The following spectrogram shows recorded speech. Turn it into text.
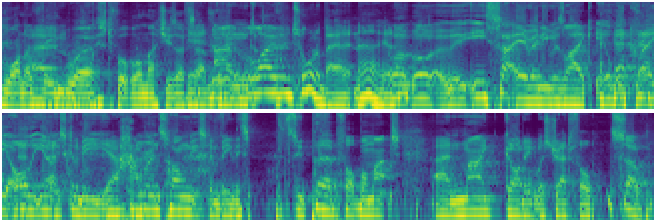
One of Um, the worst football matches I've Yeah, seen. and- why are we talking about it now? You know? Well, well, he sat here and he was like, "It'll be great. All the, you know, it's going to be uh, hammer and tongue. It's going to be this superb football match." And my God, it was dreadful. So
